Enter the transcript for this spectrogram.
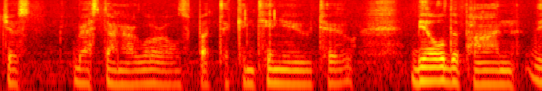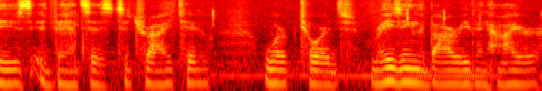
just rest on our laurels, but to continue to build upon these advances to try to work towards raising the bar even higher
